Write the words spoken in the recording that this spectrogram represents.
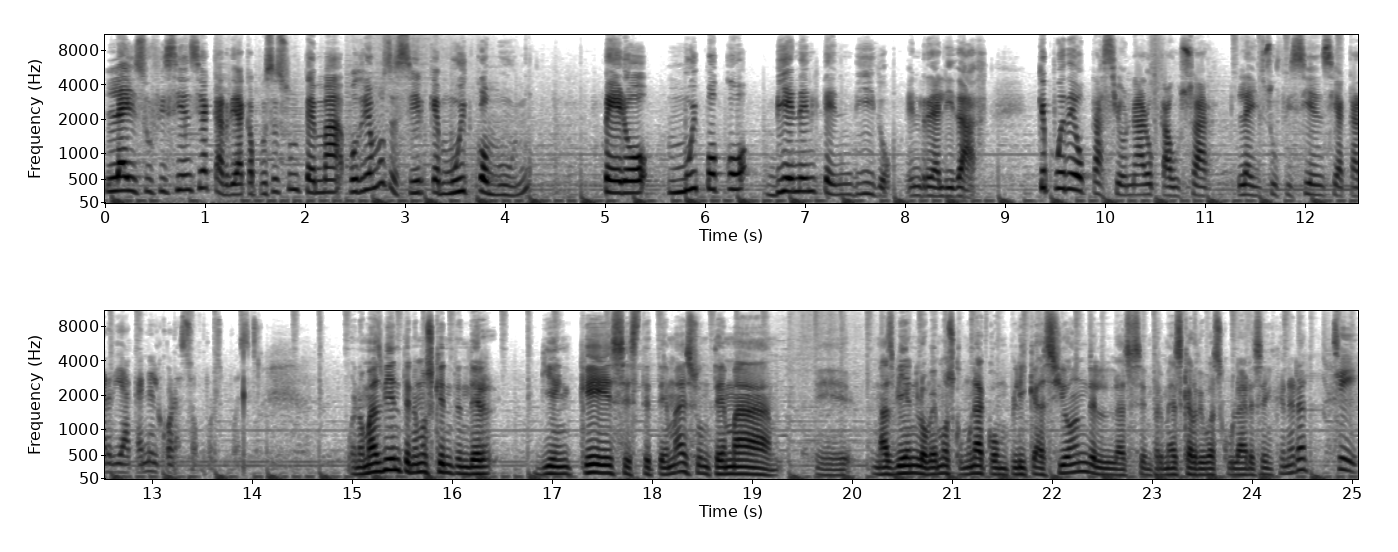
La insuficiencia cardíaca, pues es un tema, podríamos decir que muy común, pero muy poco bien entendido en realidad. ¿Qué puede ocasionar o causar la insuficiencia cardíaca en el corazón, por supuesto? Bueno, más bien tenemos que entender bien qué es este tema. Es un tema, eh, más bien lo vemos como una complicación de las enfermedades cardiovasculares en general. Sí.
